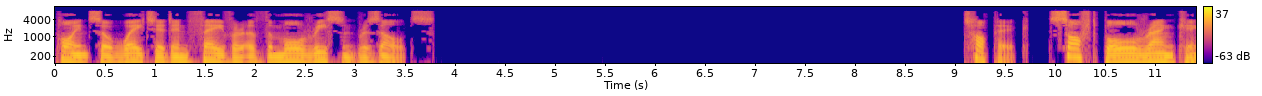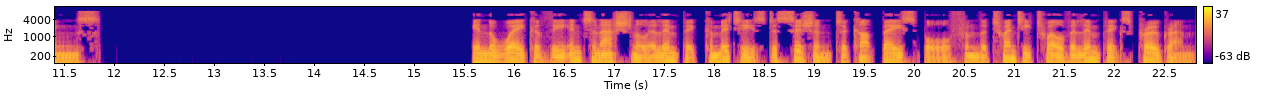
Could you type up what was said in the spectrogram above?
Points are weighted in favor of the more recent results. Softball rankings In the wake of the International Olympic Committee's decision to cut baseball from the 2012 Olympics program,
